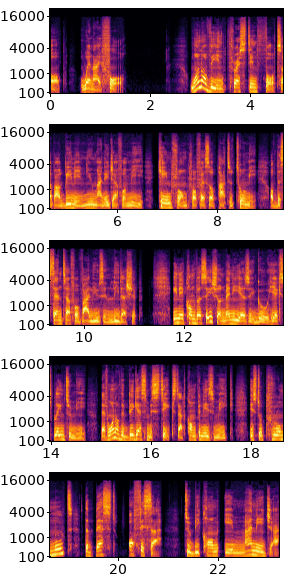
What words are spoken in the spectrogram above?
up when I fall. One of the interesting thoughts about being a new manager for me came from Professor Pat Utomi of the Center for Values in Leadership. In a conversation many years ago, he explained to me that one of the biggest mistakes that companies make is to promote the best officer to become a manager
